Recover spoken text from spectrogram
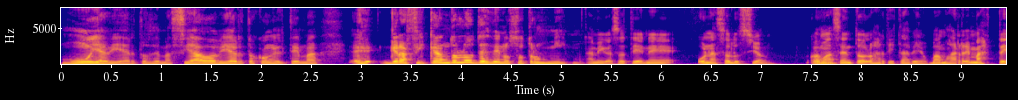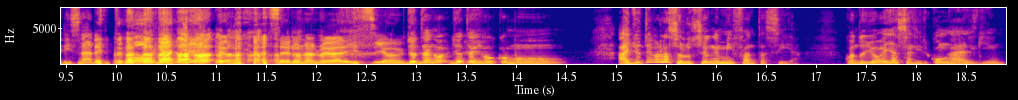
muy abiertos, demasiado abiertos con el tema, eh, graficándolo desde nosotros mismos. Amigo, eso tiene una solución. Como hacen todos los artistas viejos. Vamos a remasterizar este podcast y vamos a hacer una nueva edición. Yo tengo, yo tengo como... Ah, yo tengo la solución en mi fantasía. Cuando yo vaya a salir con alguien,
